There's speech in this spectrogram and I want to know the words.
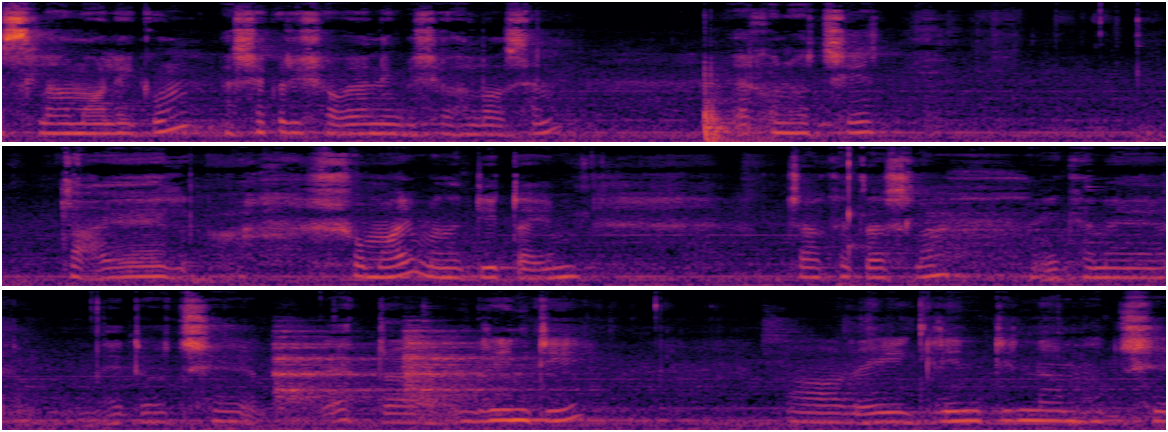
আসসালামু আলাইকুম। আশা করি সবাই অনেক বেশি ভালো আছেন। এখন হচ্ছে চায়ের সময় মানে টি টাইম চা খেতে আসলাম। এখানে এটা হচ্ছে একটা গ্রিন টি আর এই গ্রিন টির নাম হচ্ছে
